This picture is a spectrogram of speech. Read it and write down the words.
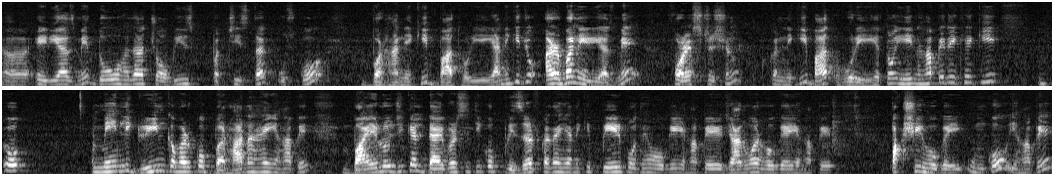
एरियाज़ में 2024-25 तक उसको बढ़ाने की बात हो रही है। यानी कि जो अर्बन एरियाज़ में फॉरेस्टेशन करने की बात हो रही है। तो ये यहाँ पे देखें कि जो मेनली ग्रीन कवर को बढ़ाना है यहाँ पे बायोलॉजिकल डाइवर्सिटी को प्रिजर्व करना है, यानी कि पेड़ पौधे हो गए, यहाँ पे जानवर हो गए, यहाँ पे पक्षी हो गई उनको यहाँ पे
